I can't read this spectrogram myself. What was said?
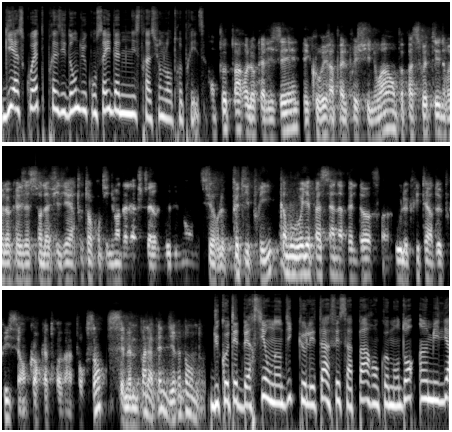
Guy Asquette, président du conseil d'administration de l'entreprise. On ne peut pas relocaliser et courir après le prix chinois. On ne peut pas souhaiter une relocalisation de la filière tout en continuant d'aller acheter l'autre bout du monde sur le petit prix. Quand vous voyez passer un appel d'offres où le critère de prix c'est encore 80%, c'est même pas la peine d'y répondre. Du côté de Bercy, on indique que l'État a fait sa part en commandant un milliard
